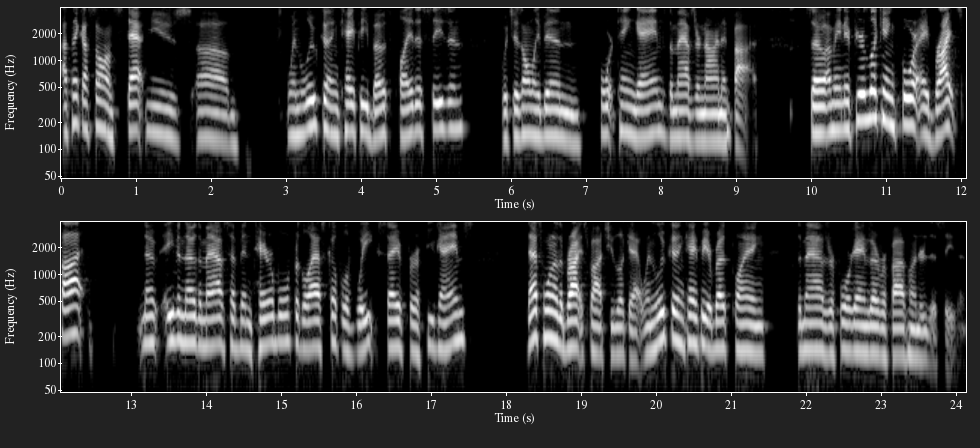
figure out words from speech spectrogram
I think I saw on StatMuse um, when Luka and KP both play this season, which has only been 14 games, the Mavs are nine and five. So, I mean, if you're looking for a bright spot, no, even though the Mavs have been terrible for the last couple of weeks, save for a few games, that's one of the bright spots you look at. When Luka and KP are both playing, the Mavs are four games over 500 this season.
